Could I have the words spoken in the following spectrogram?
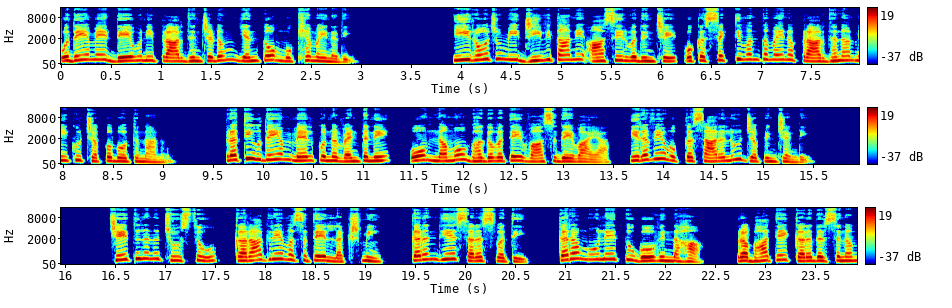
ఉదయమే దేవుని ప్రార్థించడం ఎంతో ముఖ్యమైనది. ఈ రోజు మీ జీవితాన్ని ఆశీర్వదించే ఒక శక్తివంతమైన ప్రార్థన మీకు చెప్పబోతున్నాను. ప్రతి ఉదయం మేల్కొన్న వెంటనే ఓం నమో భగవతే వాసుదేవాయ ఇరవై ఒక్కసారలు జపించండి. చేతులను చూస్తూ కరాగ్రే వసతే లక్ష్మి కరంధ్యే సరస్వతి కరమూలే తు గోవిందః ప్రభాతే కరదర్శనం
